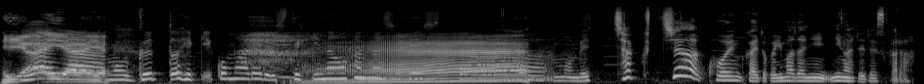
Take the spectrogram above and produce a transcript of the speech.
ら。いやいやいやもうぐっと引き込まれる素敵なお話でした。もうめちゃくちゃ講演会とか未だに苦手ですから。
